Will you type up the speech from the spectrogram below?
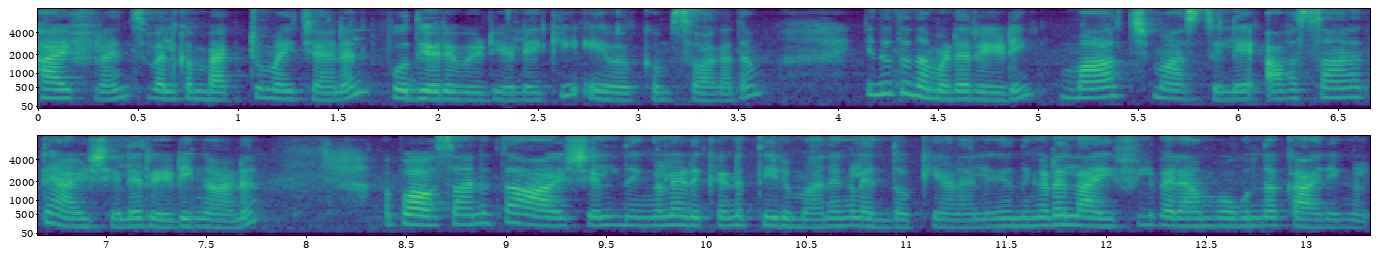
Hi friends welcome back to my channel പുതിയൊരു വീഡിയോയിലേക്ക് ഏവർക്കും സ്വാഗതം. ഇന്നത്തെ നമ്മുടെ റീഡിംഗ് മാർച്ച് മാസത്തിലെ അവസാനത്തെ ആഴ്ചയിലെ റീഡിംഗ് ആണ്. അപ്പോൾ അവസാനത്തെ ആഴ്ചയിൽ നിങ്ങൾ എടുക്കേണ്ട തീരുമാനങ്ങൾ എന്തൊക്കെയാണ്? അല്ലെങ്കിൽ നിങ്ങളുടെ ലൈഫിൽ വരാൻ പോകുന്ന കാര്യങ്ങൾ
